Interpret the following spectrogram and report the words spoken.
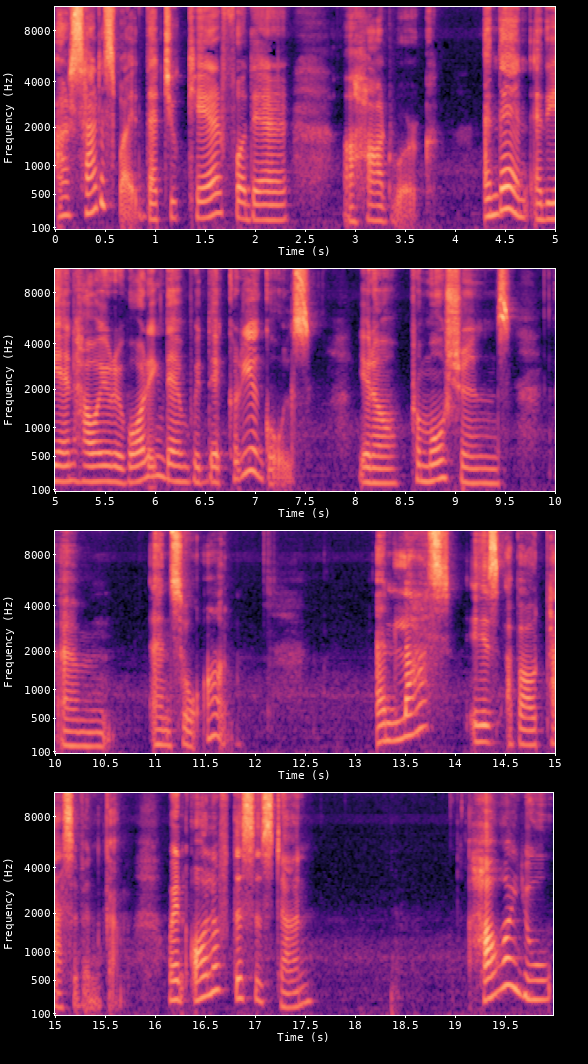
are satisfied that you care for their uh, hard work. And then at the end how are you rewarding them with their career goals? You know promotions um, and so on and last is about passive income. When all of this is done, how are you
